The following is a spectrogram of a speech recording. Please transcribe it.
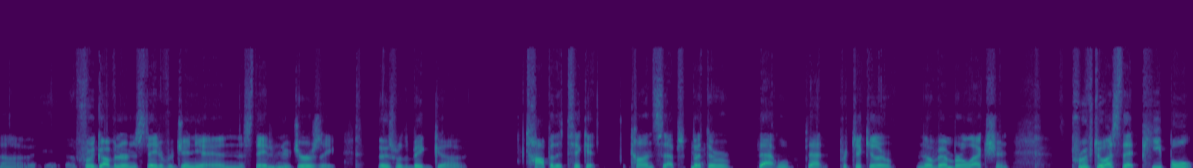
uh, for governor in the state of Virginia and the state mm-hmm. of New Jersey. Those were the big uh, top of the ticket concepts. But yeah. there, that that particular November election proved to us that people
